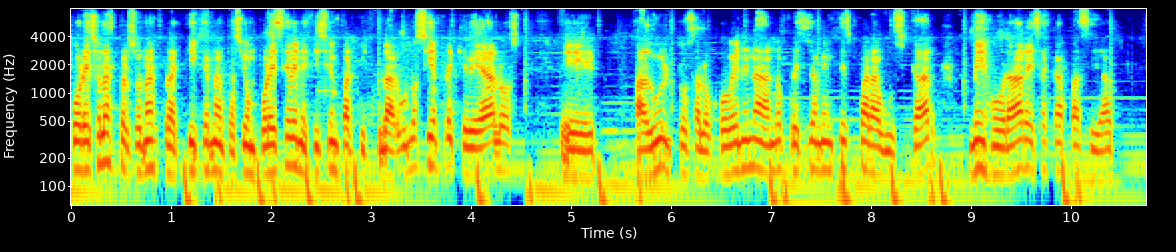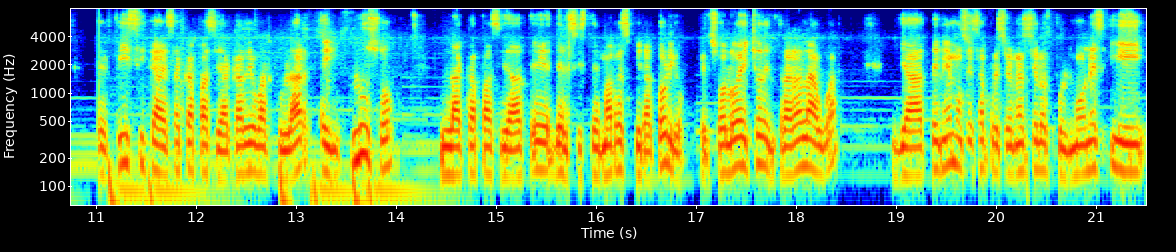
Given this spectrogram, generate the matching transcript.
por eso las personas practican natación, por ese beneficio en particular. Uno siempre que vea a los eh, adultos, a los jóvenes nadando, precisamente es para buscar mejorar esa capacidad eh, física, esa capacidad cardiovascular e incluso la capacidad eh, del sistema respiratorio. El solo hecho de entrar al agua ya tenemos esa presión hacia los pulmones y,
